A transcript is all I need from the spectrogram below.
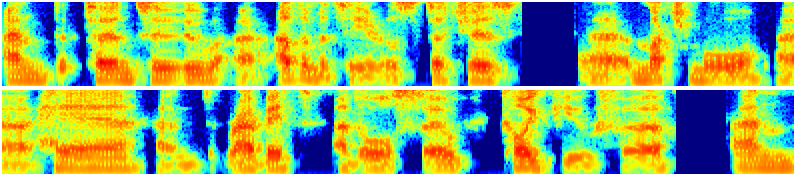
and turned to uh, other materials such as uh, much more uh, hare and rabbit and also coypu fur and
